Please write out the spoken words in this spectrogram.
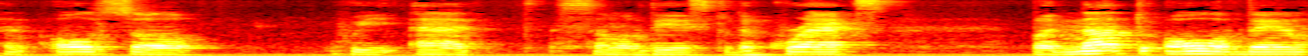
And also we add some of this to the cracks but not to all of them.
